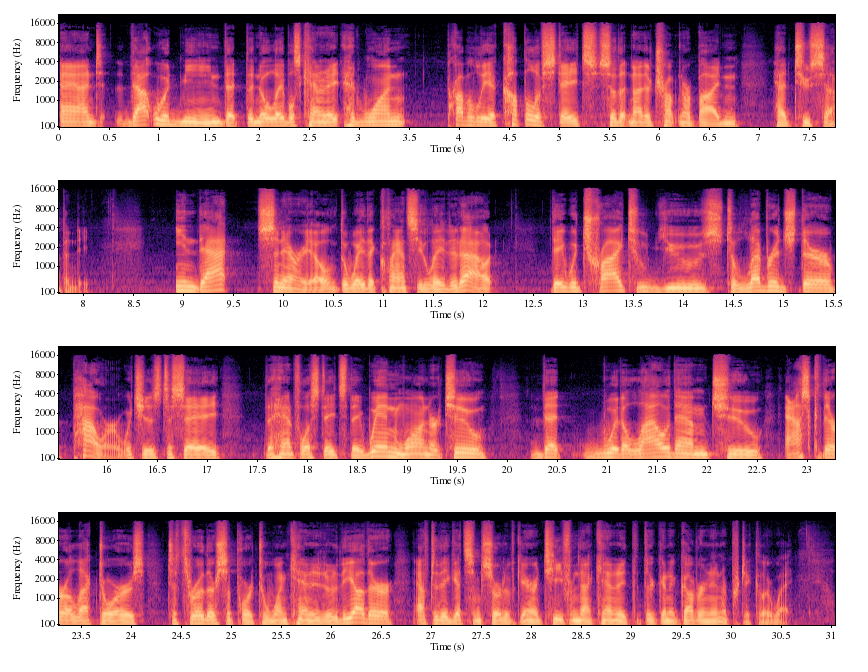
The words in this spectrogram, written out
And that would mean that the no labels candidate had won probably a couple of states so that neither Trump nor Biden had 270. In that scenario, the way that Clancy laid it out, they would try to use to leverage their power, which is to say, the handful of states they win, one or two, that would allow them to ask their electors to throw their support to one candidate or the other after they get some sort of guarantee from that candidate that they're going to govern in a particular way.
